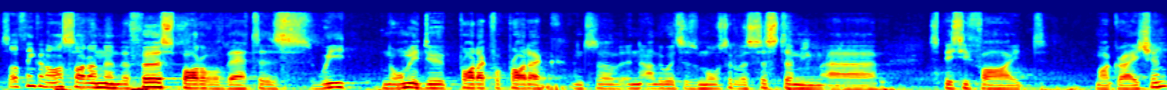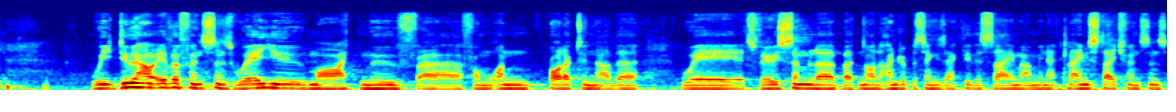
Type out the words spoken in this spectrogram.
So I think on our side, on the first part of that is we normally do product for product, and so in other words, it's more sort of a system uh, specified migration. We do, however, for instance, where you might move uh, from one product to another, where it's very similar but not 100% exactly the same. I mean, at claim stage, for instance,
